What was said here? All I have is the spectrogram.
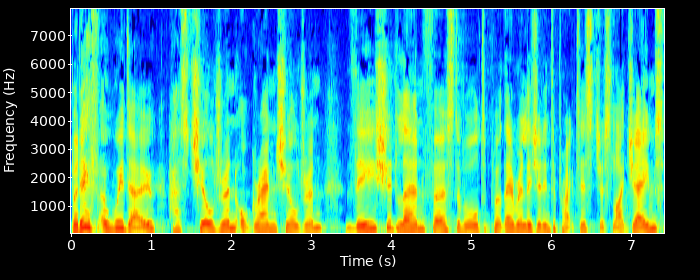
But if a widow has children or grandchildren, these should learn first of all to put their religion into practice, just like James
